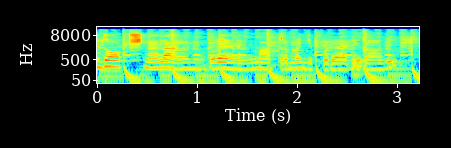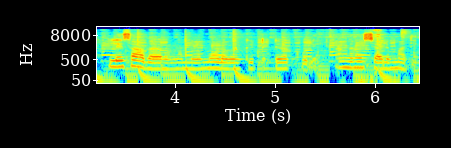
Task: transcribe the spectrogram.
ഇത് ഓപ്ഷണലാണ് നിങ്ങൾക്ക് വേണമെങ്കിൽ മാത്രം മല്ലിപ്പൊടി ആഡ് ചെയ്താൽ മതി. ഇല്ലേ സാധാരണ നമ്മൾ മുളകൊക്കെ ഇട്ടിട്ട് വെക്കൂലേ? അങ്ങനെ വെച്ചാലും മതി.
